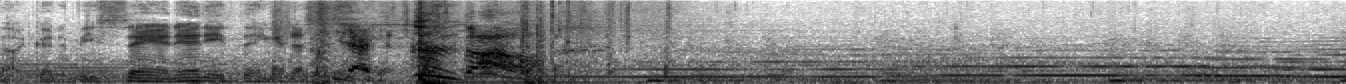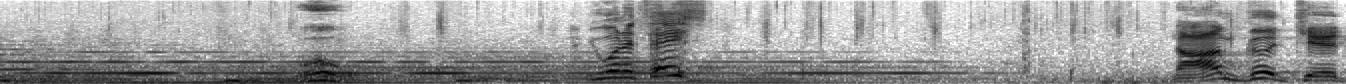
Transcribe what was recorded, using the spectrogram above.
Not gonna be saying anything in a second. Oh! Whoa. You want a taste? Nah, I'm good, kid.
